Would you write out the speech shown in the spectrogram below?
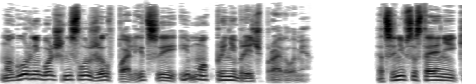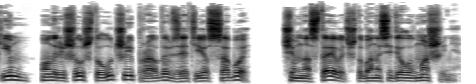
Но Гурни больше не служил в полиции и мог пренебречь правилами. Оценив состояние Ким, он решил, что лучше и правда взять ее с собой, чем настаивать, чтобы она сидела в машине,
